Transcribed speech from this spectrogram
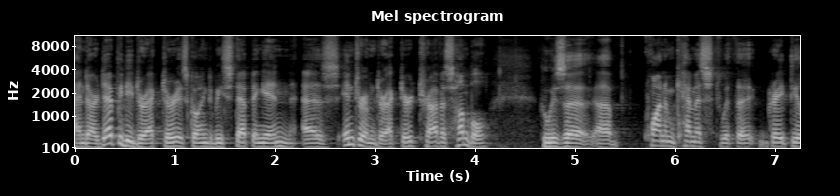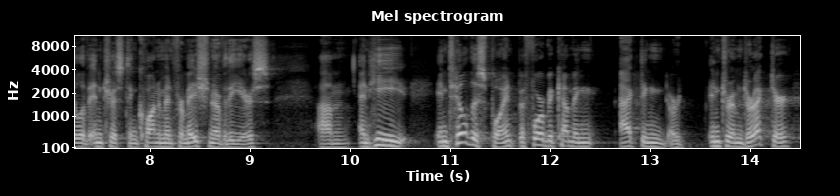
and our deputy director is going to be stepping in as interim director, Travis Humble, who is a, a quantum chemist with a great deal of interest in quantum information over the years. Um, and he, until this point, before becoming acting or interim director,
